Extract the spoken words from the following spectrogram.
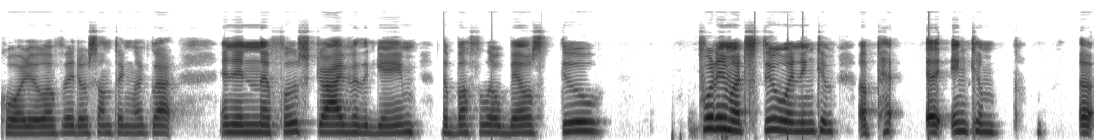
quarter of it or something like that. And in the first drive of the game, the Buffalo Bills threw pretty much threw an income a, a income a,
